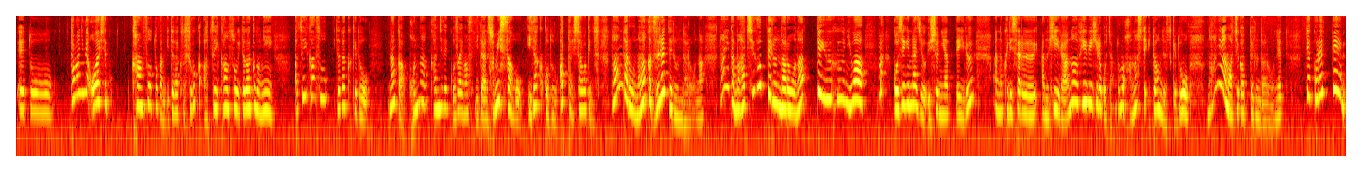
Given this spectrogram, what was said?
えっ、ー、とたまにねお会いして感想とかねいただくとすごく熱い感想をいただくのに熱い感想いただくけどなんかこんな感じでございますみたいな寂しさを抱くこともあったりしたわけです。なんだろうななんかずれてるんだろうな何か間違ってるんだろうなっていうふうには、まあ、5次元ラジオ一緒にやっているあのクリスタルあのヒーラーのフィービーひろこちゃんとも話していたんですけど何が間違ってるんだろうねでこれって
